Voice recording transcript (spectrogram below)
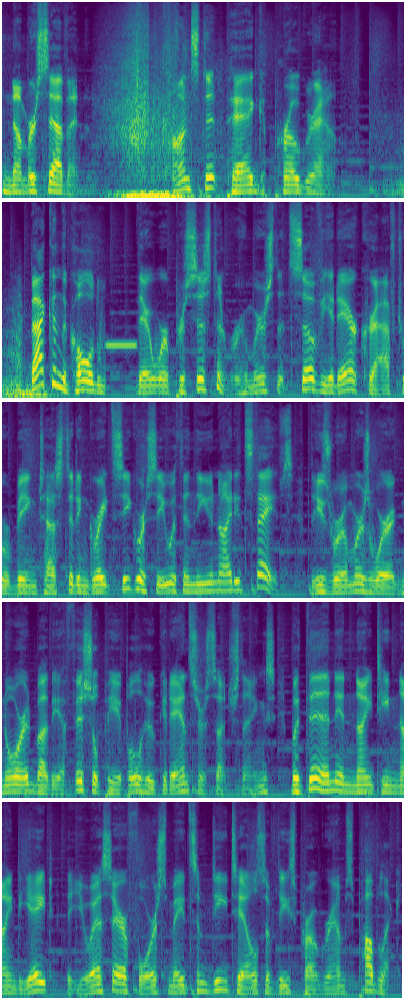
Number 7. Constant Peg Program Back in the Cold War, there were persistent rumors that Soviet aircraft were being tested in great secrecy within the United States. These rumors were ignored by the official people who could answer such things, but then in 1998, the U.S. Air Force made some details of these programs public.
